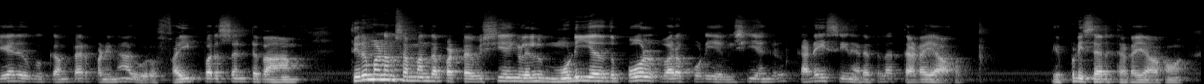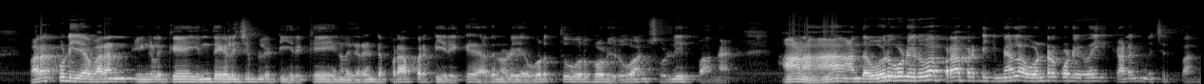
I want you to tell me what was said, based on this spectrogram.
கேதுவுக்கு கம்பேர் பண்ணினா அது ஒரு ஃபைவ் பர்சன்ட் தான். திருமணம் சம்பந்தப்பட்ட விஷயங்களில் முடியது போல் வரக்கூடிய விஷயங்கள் கடைசி நேரத்தில் தடையாகும். எப்படி சார் தடையாகும்? வரக்கூடிய வரன் எங்களுக்கு இந்த எலிஜிபிலிட்டி இருக்குது எங்களுக்கு ரெண்டு ப்ராப்பர்ட்டி இருக்குது அதனுடைய ஒருத்து ஒரு கோடி ரூபான்னு சொல்லியிருப்பாங்க. ஆனால் அந்த ஒரு கோடி ரூபா ப்ராப்பர்ட்டிக்கு மேலே ஒன்றரை கோடி ரூபாய்க்கு கடன் வச்சுருப்பாங்க.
